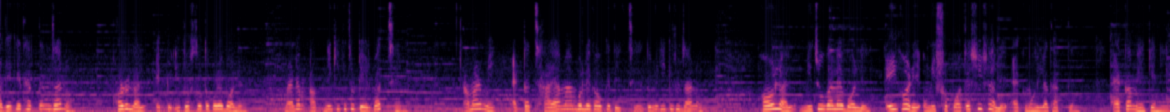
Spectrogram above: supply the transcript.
আগে কে থাকতেন জানো? হরলাল একটু ইতস্তত করে বলেন, ম্যাডাম, আপনি কি কিছু টের পাচ্ছেন? আমার মেয়ে একটা ছায়া মা বলে কাউকে দেখছে, তুমি কি কিছু জানো? হরলাল নিচু গলায় বলে, এই ঘরে উনিশশো পঁচাশি সালে এক মহিলা থাকতেন, একা মেয়েকে নিয়ে।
